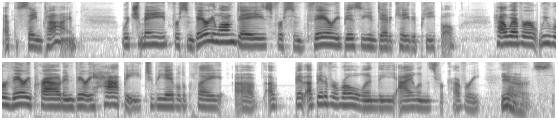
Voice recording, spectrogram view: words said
at the same time, which made for some very long days for some very busy and dedicated people. However, we were very proud and very happy to be able to play a, a, a bit of a role in the island's recovery yeah. efforts.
